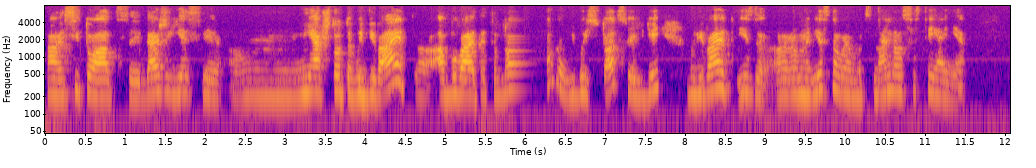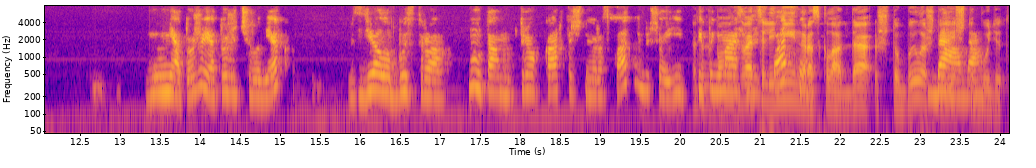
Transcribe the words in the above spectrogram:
а, ситуации, даже если а, меня что-то выбивает, а бывает это много, любые ситуации людей выбивают из равновесного эмоционального состояния. У меня тоже, я тоже человек, сделала быстро ну, там трехкарточный расклад небольшой, и Это, ты понимаешь... называется линейный расклад, да? Что было, что да, есть, да. что будет.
